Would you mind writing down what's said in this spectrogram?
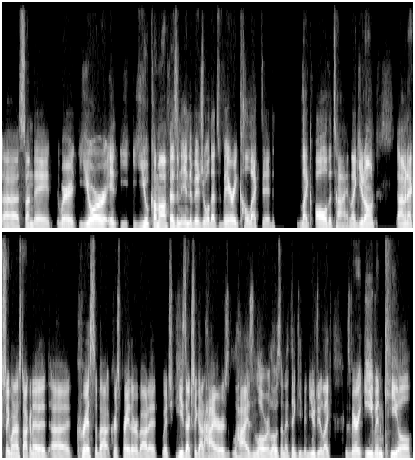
uh, Sunday where you're it, you come off as an individual that's very collected, like all the time. Like you don't, I mean, actually, when I was talking to uh, Chris about Chris Prather about it, which he's actually got higher highs and lower lows than I think even you do. Like it's very even keel.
